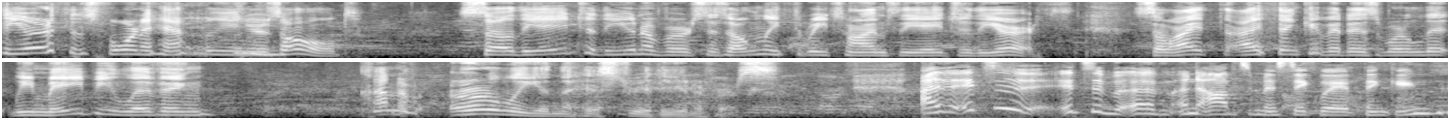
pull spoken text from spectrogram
the Earth is four and a half million years old. So the age of the universe is only three times the age of the Earth. So I, th- I think of it as we're li- we may be living kind of early in the history of the universe. I, it's a it's a, um, an optimistic way of thinking.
